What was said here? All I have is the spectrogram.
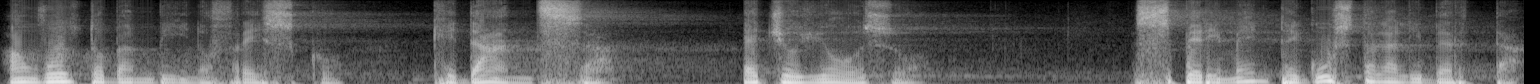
ha un volto bambino fresco che danza, è gioioso, sperimenta e gusta la libertà.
